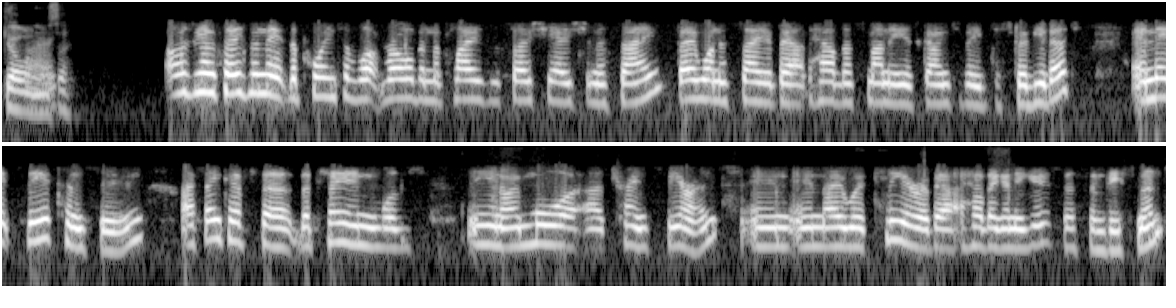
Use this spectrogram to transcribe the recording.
go on, Lisa. I was going to say, isn't that the point of what Rob and the Players Association are saying? They want to say about how this money is going to be distributed, and that's their concern. I think if the, the plan was you know, more uh, transparent and, and they were clear about how they're going to use this investment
